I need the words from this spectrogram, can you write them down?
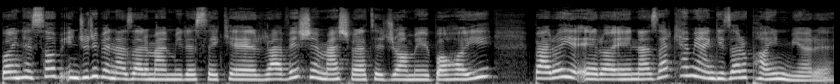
با این حساب اینجوری به نظر من می‌رسه که روش مشورت جامعه باهایی برای ارائه نظر کمی انگیزه رو پایین میاره.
